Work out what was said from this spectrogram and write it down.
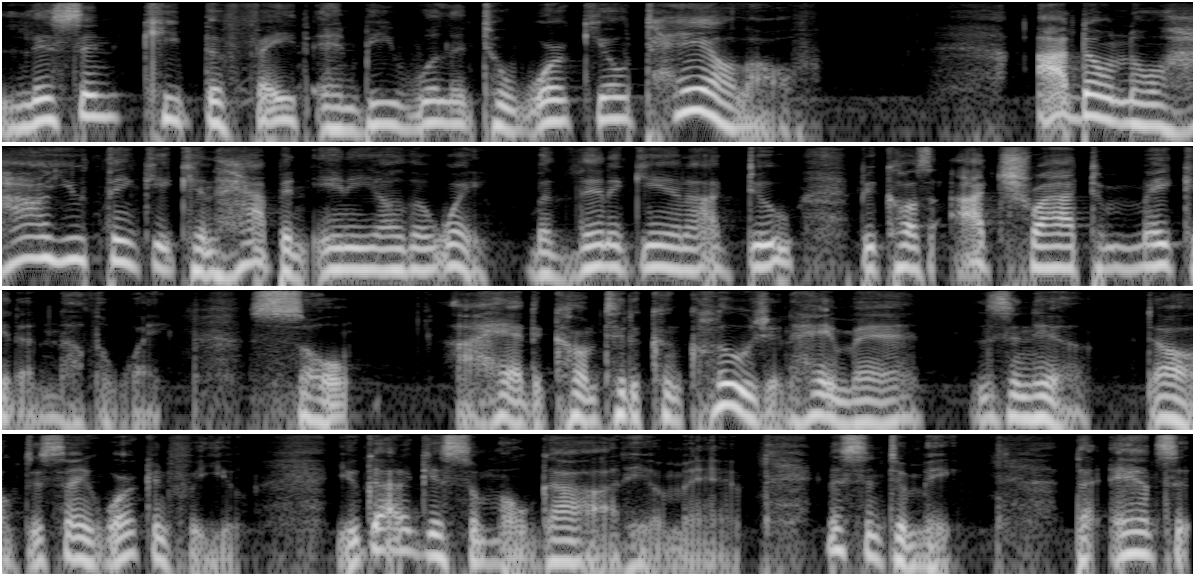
Listen, keep the faith, and be willing to work your tail off. I don't know how you think it can happen any other way. But then again, I do because I tried to make it another way. So I had to come to the conclusion hey, man, listen here, dog, this ain't working for you. You got to get some more God here, man. Listen to me. The answer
